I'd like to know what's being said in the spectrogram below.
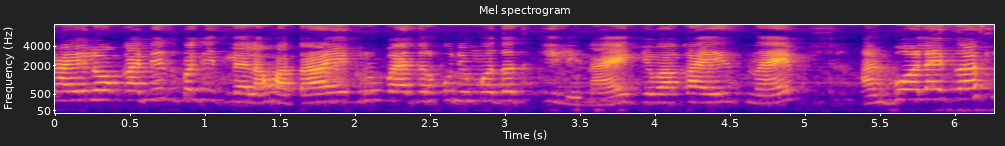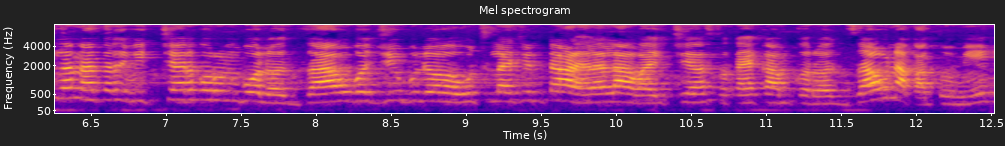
काही लोकांनीच बघितलेला होता. एक रुपया तर कुणी मदत केली नाही किंवा काहीच नाही. आणि बोलायचं असलं ना तर विचार करून बोलत जा उगा जीभ उचलायची टाळ्याला लावायची असं काय काम करत जाऊ नका तुम्ही.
